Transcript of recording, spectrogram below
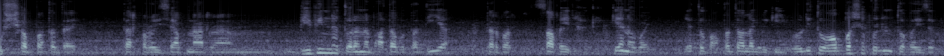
উৎসব ভাতা দেয়, তারপর হয়েছে আপনার বিভিন্ন ধরনের ভাতা ভাতা দিয়া তারপর চাপাই থাকে। কেন ভাই? এত ভাতা দেওয়া লাগবে কি? ওটি তো অভ্যাসে পরিণত হয়ে যাবে।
